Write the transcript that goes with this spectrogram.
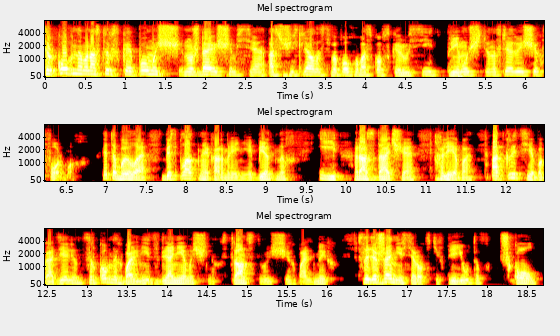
Церковно-монастырская помощь нуждающимся осуществлялась в эпоху Московской Руси преимущественно в следующих формах. Это было бесплатное кормление бедных, и раздача хлеба, открытие богоделен, церковных больниц для немощных, странствующих, больных, содержание сиротских приютов, школ,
